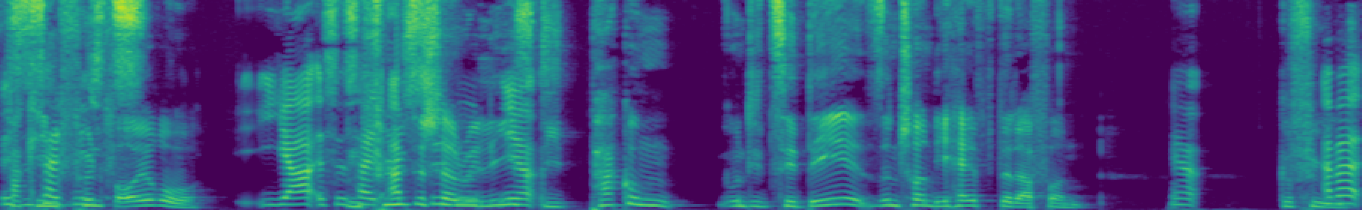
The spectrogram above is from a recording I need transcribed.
es fucking halt fünf Euro. Ja, es ist Ein halt physischer absolut, Release, ja. die Packung und die CD sind schon die Hälfte davon. Ja. Gefühlt. Aber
